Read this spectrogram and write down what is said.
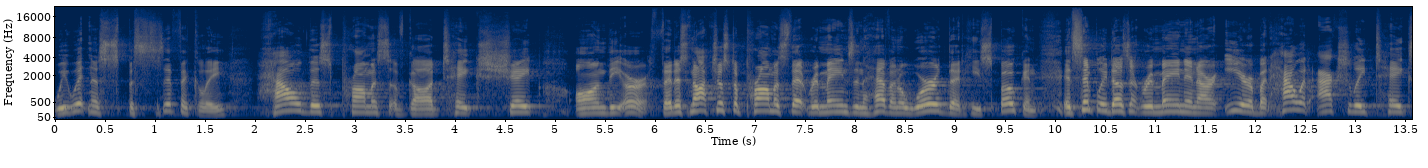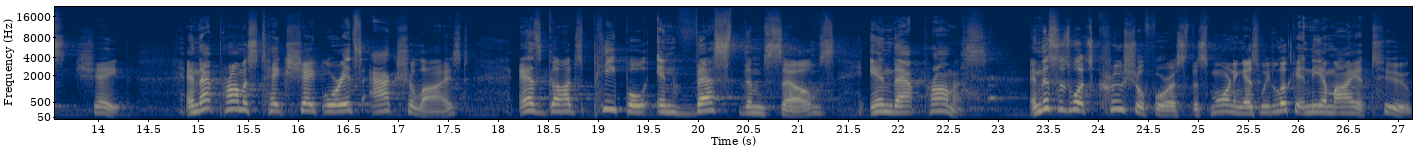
we witness specifically how this promise of God takes shape on the earth. That it's not just a promise that remains in heaven, a word that He's spoken. It simply doesn't remain in our ear, but how it actually takes shape. And that promise takes shape where it's actualized as God's people invest themselves in that promise. And this is what's crucial for us this morning as we look at Nehemiah 2,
